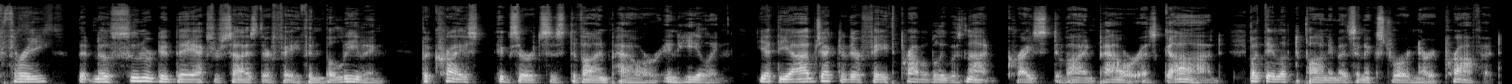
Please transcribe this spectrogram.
three, that no sooner did they exercise their faith in believing, but Christ exerts his divine power in healing. Yet the object of their faith probably was not Christ's divine power as God, but they looked upon him as an extraordinary prophet,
